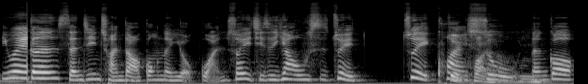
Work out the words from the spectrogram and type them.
因为跟神经传导功能有关，所以其实药物是最最快速能够、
